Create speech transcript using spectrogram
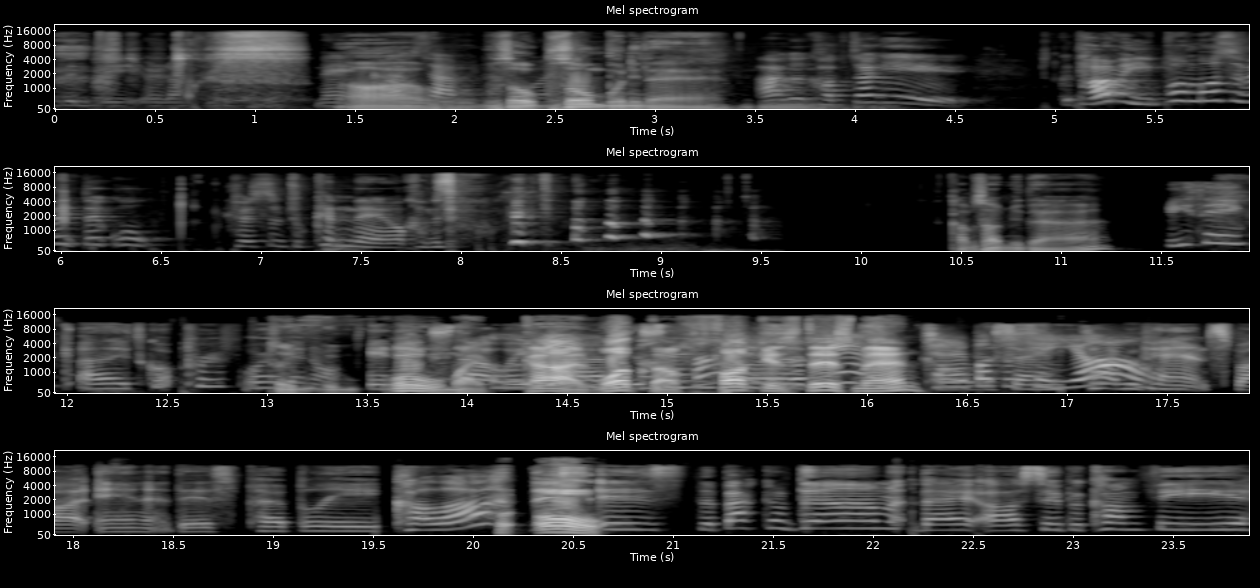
언제든지 연락 주세요. 네, 아 감사합니다. 무서워 무서운 분이네. 아, 그 음. 갑자기 그 다음에 이쁜 모습일 때 꼭 뵀으면 좋겠네요. 감사합니다. 감사합니다. Do you think uh, it's got proof or 저- they're not? oh my up, we god, have what the same fuck is this, man? 잘 the same 벗으세요. type of pants, but in this purpley color. Uh, This oh. is the back of them. They are super comfy.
